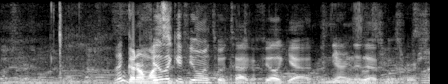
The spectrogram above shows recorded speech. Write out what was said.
I think Gunnar I feel wants like to. if you wanted to attack, I feel like yeah, the Yeah, he's that goes first.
